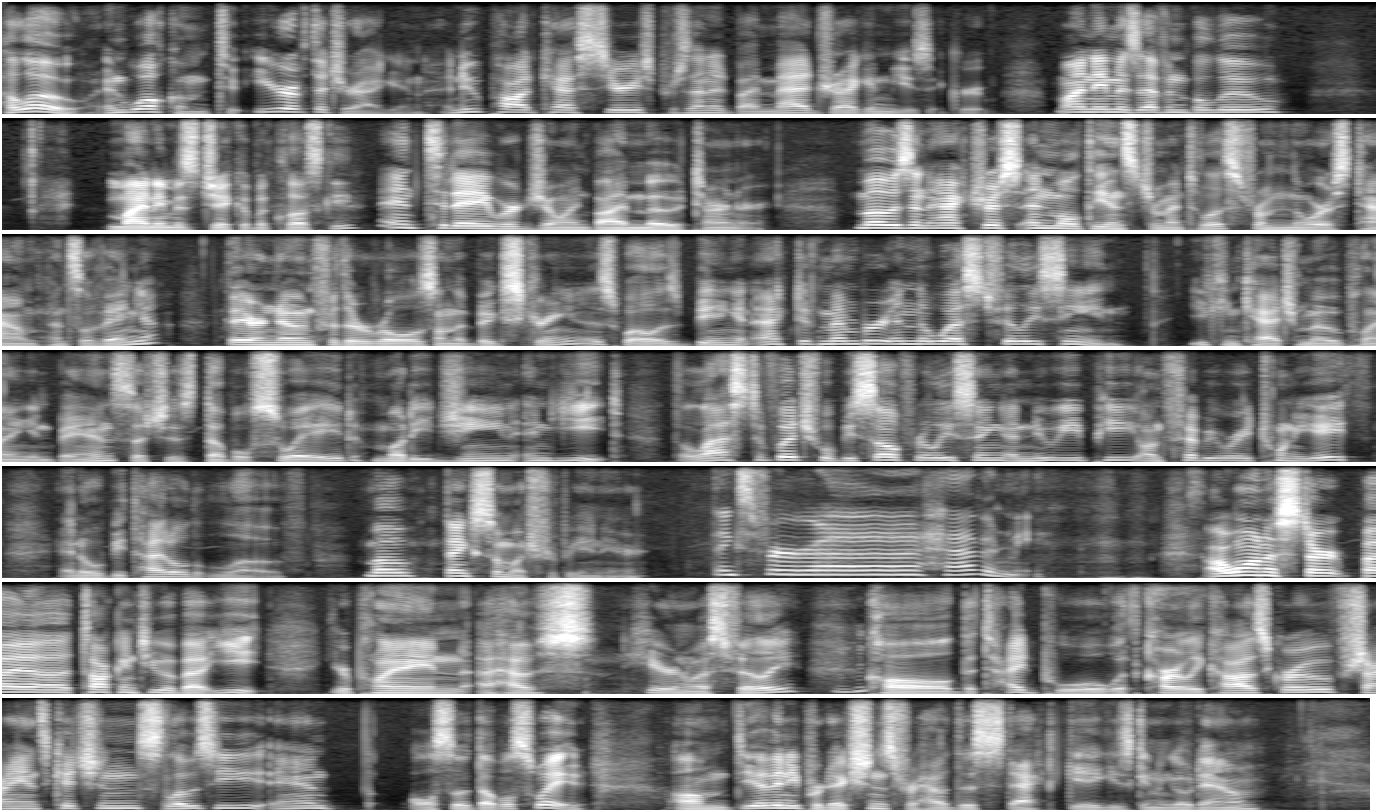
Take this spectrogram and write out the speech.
Hello, and welcome to Ear of the Dragon, a new podcast series presented by Mad Dragon Music Group. My name is Evan Ballew, My name is Jacob McCloskey. and today we're joined by Mo Turner. Mo is an actress and multi instrumentalist from Norristown, Pennsylvania. They are known for their roles on the big screen as well as being an active member in the West Philly scene. You can catch Mo playing in bands such as Double Suede, Muddy Jean, and Yeet, the last of which will be self releasing a new EP on February 28th, and it will be titled Love. Mo, thanks so much for being here. Thanks for uh, having me. I want to start by uh, talking to you about Yeet. You're playing a house here in West Philly Mhm. called the Tide Pool with Carly Cosgrove, Cheyenne's Kitchen, Slowsy, and also Double Suede. Um, do you have any predictions for how this stacked gig is going to go down?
